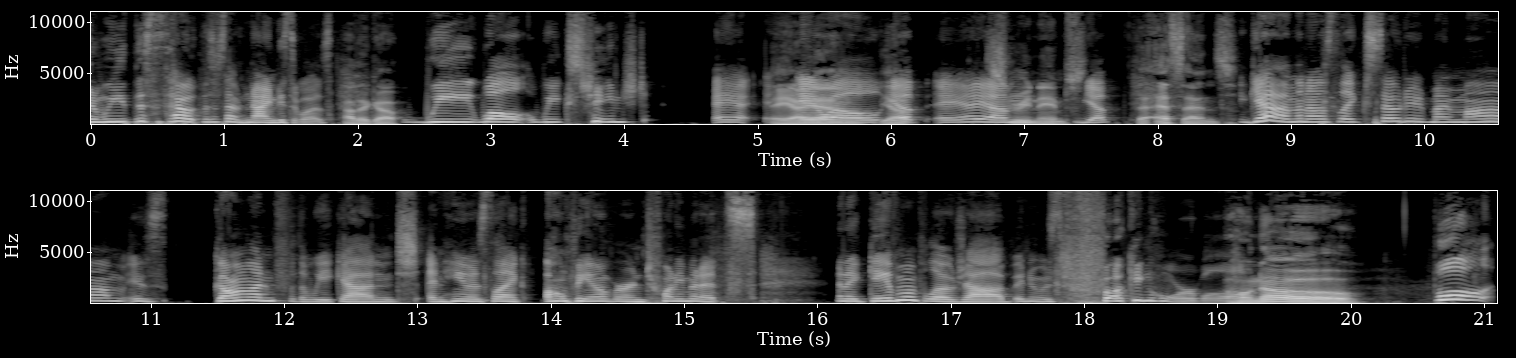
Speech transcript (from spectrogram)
And we this is how this is how nineties it was. How'd it go? We well, we exchanged a- AIM, AOL, yep. yep, AIM. Screen names. Yep. The SNs. Yeah, and then I was like, so dude, my mom is gone for the weekend and he was like, I'll be over in twenty minutes. And I gave him a blowjob and it was fucking horrible. Oh no. Well,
